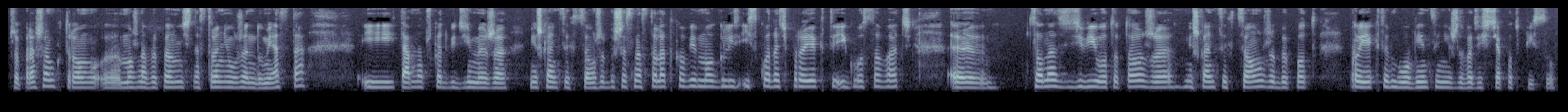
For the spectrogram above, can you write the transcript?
przepraszam, którą y, można wypełnić na stronie Urzędu Miasta. I tam na przykład widzimy, że mieszkańcy chcą, żeby 16-latkowie mogli i składać projekty i głosować. Co nas zdziwiło, to to, że mieszkańcy chcą, żeby pod projektem było więcej niż 20 podpisów.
